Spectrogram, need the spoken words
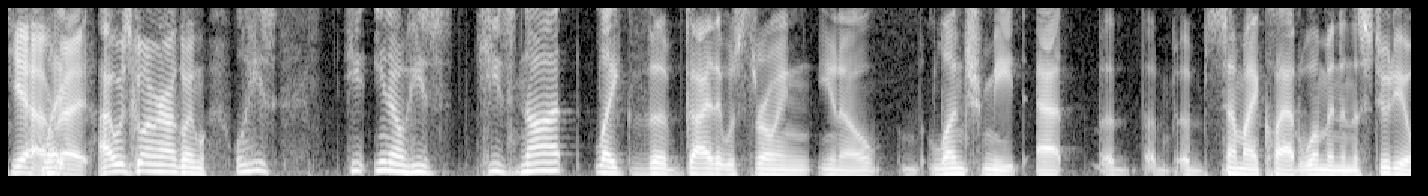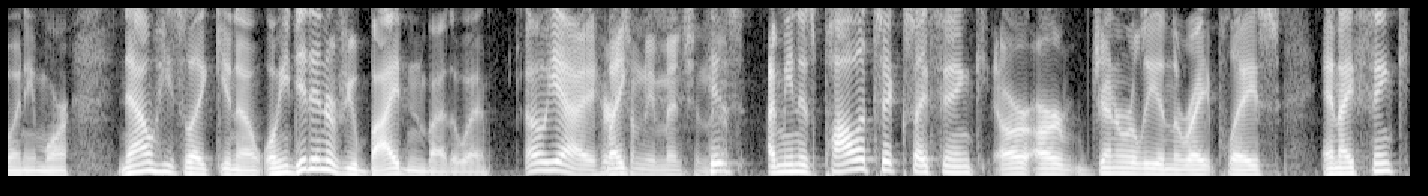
Yeah, Like, right. I was going around going, well, he's he, you know, he's he's not like the guy that was throwing you know lunch meat at. A, a, a semi-clad woman in the studio anymore. Now he's like, you know, well, he did interview Biden, by the way. Oh yeah, I heard Like, somebody mention his I mean his politics I think are are generally in the right place and I think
